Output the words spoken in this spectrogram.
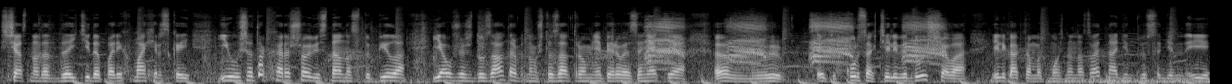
сейчас надо дойти до парикмахерской, и уже так хорошо, весна наступила. Я уже жду завтра, потому что завтра у меня первое занятие э, в этих курсах телеведущего, или как там их можно назвать, на 1 плюс 1, и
